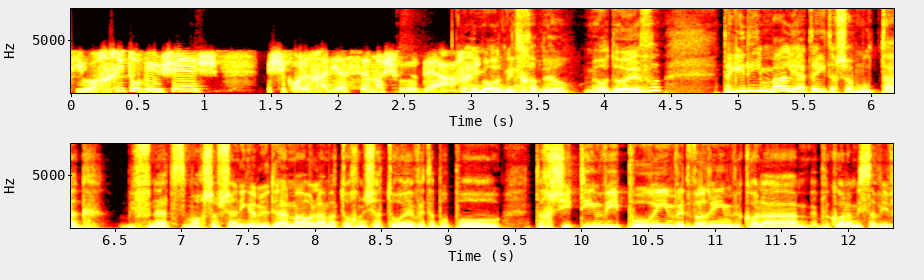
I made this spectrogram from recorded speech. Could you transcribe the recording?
תהיו הכי טובים שיש, ושכל אחד יעשה מה שהוא יודע. אני מאוד מתחבר, מאוד אוהב. תגידי, מלי, את היית עכשיו מותג בפני עצמו, עכשיו שאני גם יודע מה עולם התוכן שאת אוהבת, אפרופו תכשיטים ואיפורים ודברים וכל, המסביב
